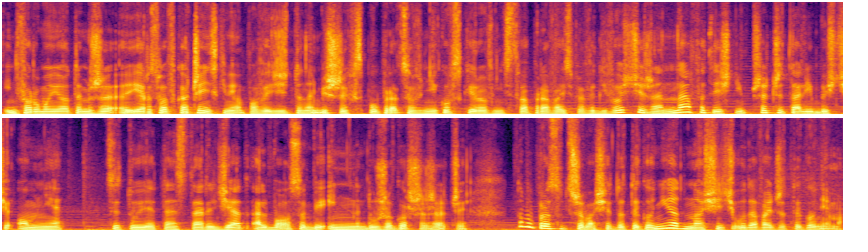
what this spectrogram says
informuje o tym, że Jarosław Kaczyński miał powiedzieć do najbliższych współpracowników z kierownictwa Prawa i Sprawiedliwości, że nawet jeśli przeczytalibyście o mnie, cytuję ten stary dziad, albo o sobie inne duże gorsze rzeczy, to po prostu trzeba się do tego nie odnosić, udawać, że tego nie ma.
